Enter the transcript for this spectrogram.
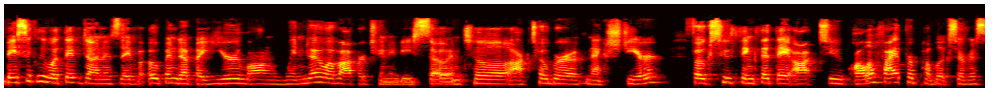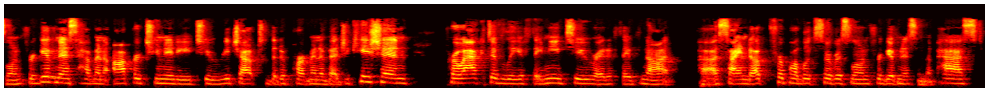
Basically, what they've done is they've opened up a year long window of opportunity. So until October of next year, folks who think that they ought to qualify for public service loan forgiveness have an opportunity to reach out to the Department of Education proactively if they need to, right? If they've not uh, signed up for public service loan forgiveness in the past,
